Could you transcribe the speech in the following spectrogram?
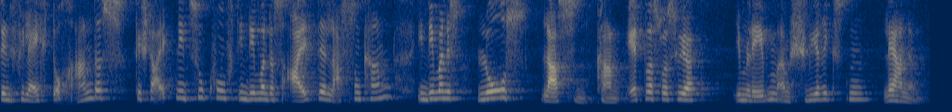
denn vielleicht doch anders gestalten in Zukunft, indem man das Alte lassen kann, indem man es loslassen kann. Etwas, was wir im Leben am schwierigsten lernen.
